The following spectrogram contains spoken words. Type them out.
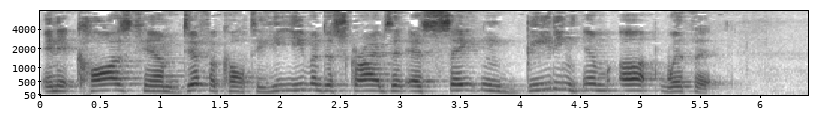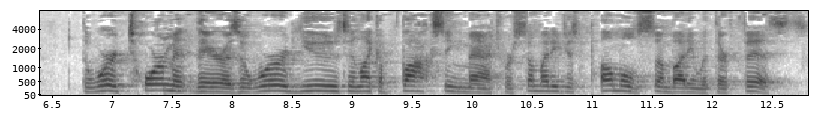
and it caused him difficulty. He even describes it as Satan beating him up with it. The word torment there is a word used in like a boxing match where somebody just pummels somebody with their fists.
